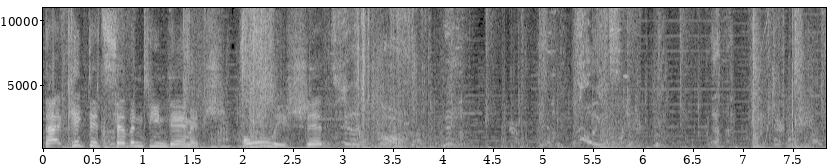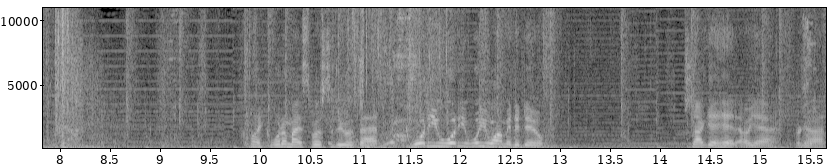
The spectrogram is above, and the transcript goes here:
That kick did 17 damage. Holy shit. Like, what am I supposed to do with that? What do you, what do you, what do you want me to do? Just not get hit. Oh yeah, forgot.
